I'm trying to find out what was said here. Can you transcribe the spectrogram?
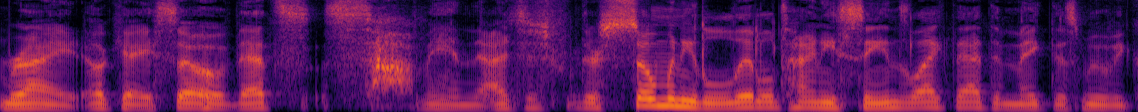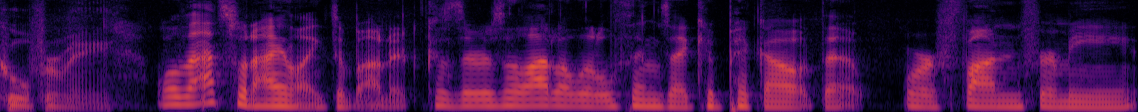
Right. Okay. So that's oh, man. I just there's so many little tiny scenes like that that make this movie cool for me. Well, that's what I liked about it because there was a lot of little things I could pick out that were fun for me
